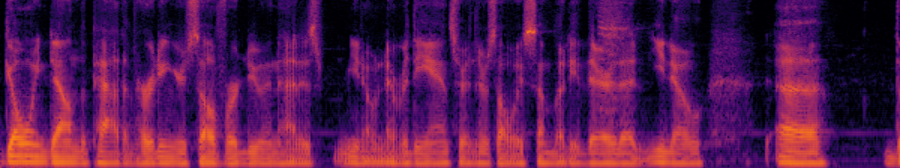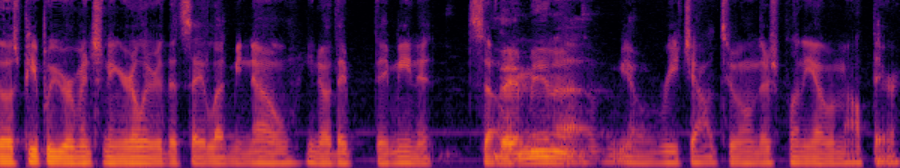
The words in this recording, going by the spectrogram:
going down the path of hurting yourself or doing that is you know never the answer and there's always somebody there that you know uh those people you were mentioning earlier that say "Let me know," you know, they they mean it. So They mean it. uh, you know, reach out to them. There's plenty of them out there.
